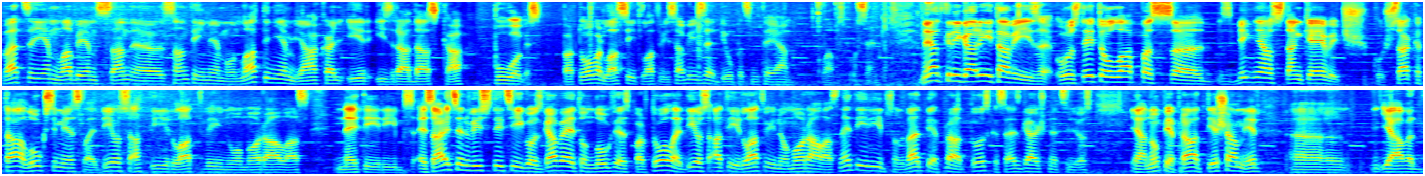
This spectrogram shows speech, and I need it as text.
vecajiem labiem san, eh, santīmiem un latiņiem jākaļ ir izrādās kā pogas. Par to var lasīt Latvijas avīzē 12. Lapas pusē. Neatkarīgā rīta avīze uz titulu lapas uh, Zbigņevs Stankēvičs, kurš saka tā, lūksimies, lai Dievs attīra Latviju no morālās netīrības. Es aicinu visus ticīgos gavēt un lūgties par to, lai Dievs attīra Latviju no morālās netīrības un ved pie prāta tos, kas aizgājuši neceļos. Jā, nu pie prāta tiešām ir uh, jāvada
